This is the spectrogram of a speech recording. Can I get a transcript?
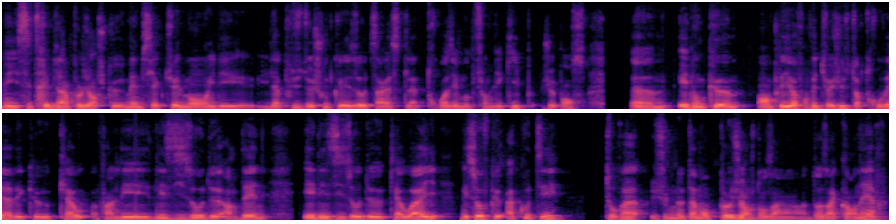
Mais il sait très bien, Paul George, que même si actuellement il, a plus de shoot que les autres, ça reste la troisième option de l'équipe, je pense. Euh, et donc euh, en playoff, en fait, tu vas juste te retrouver avec euh, les, ISO de Harden et les ISO de Kawhi, mais sauf qu'à côté, tu auras notamment Paul George dans un, dans un corner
